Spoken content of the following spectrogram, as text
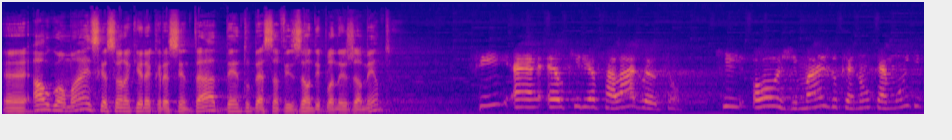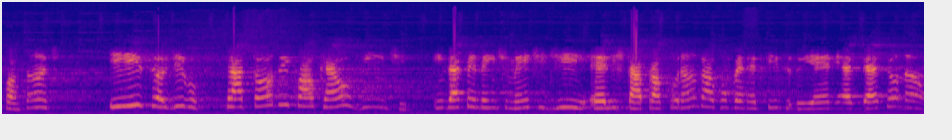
É, algo a mais que a senhora queira acrescentar dentro dessa visão de planejamento? Sim, é, eu queria falar, Gleuton, que hoje, mais do que nunca, é muito importante, e isso eu digo para todo e qualquer ouvinte, independentemente de ele estar procurando algum benefício do INSS ou não.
